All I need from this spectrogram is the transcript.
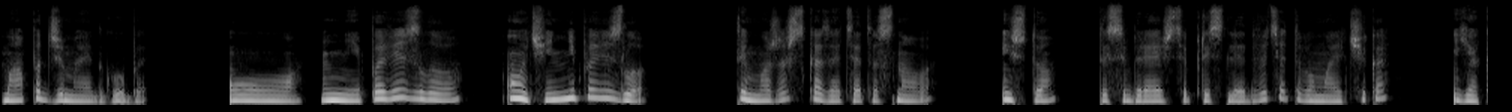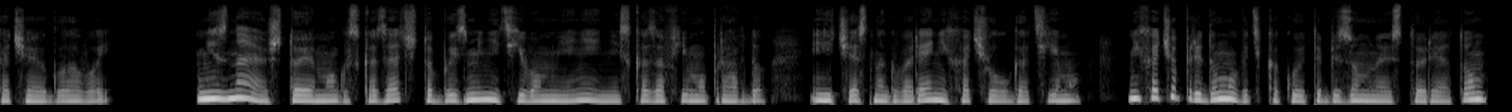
Ма поджимает губы. «О, не повезло. Очень не повезло. Ты можешь сказать это снова. И что, ты собираешься преследовать этого мальчика? Я качаю головой. Не знаю, что я могу сказать, чтобы изменить его мнение, не сказав ему правду. И, честно говоря, не хочу лгать ему. Не хочу придумывать какую-то безумную историю о том,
